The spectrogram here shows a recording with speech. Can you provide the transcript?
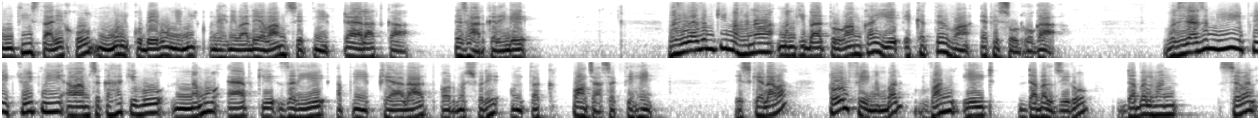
29 तारीख को मुल्क को बैरून मुल्क रहने वाले अवाम से अपने ख्याल का इजहार करेंगे। वज़ीर अजम की माहाना मन की बात प्रोग्राम का ये इकहत्तरवां एपिसोड होगा। वज़ीर अजम ने अपने एक ट्वीट में आवाम से कहा कि वो नमो ऐप के ज़रिए अपने ख्याल और मशवरे उन तक पहुँचा सकते हैं। इसके अलावा toll free number one eight double zero double one seven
